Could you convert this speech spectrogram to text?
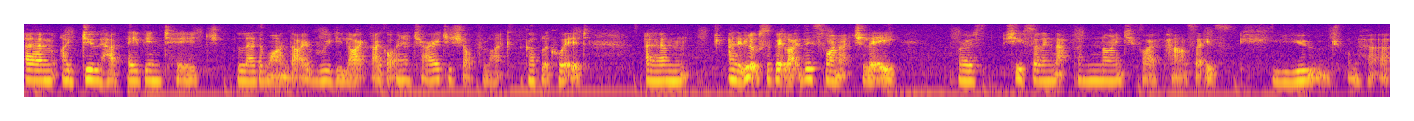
um, I do have a vintage leather one that I really like I got in a charity shop for like a couple of quid. Um, and it looks a bit like this one actually, whereas she's selling that for £95. That is huge on her,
